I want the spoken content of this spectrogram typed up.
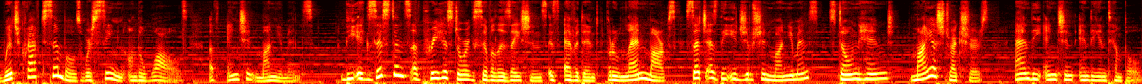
witchcraft symbols were seen on the walls of ancient monuments. The existence of prehistoric civilizations is evident through landmarks such as the Egyptian monuments, Stonehenge, Maya structures, and the ancient Indian temple.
